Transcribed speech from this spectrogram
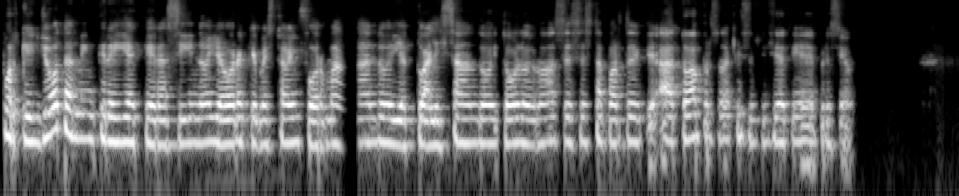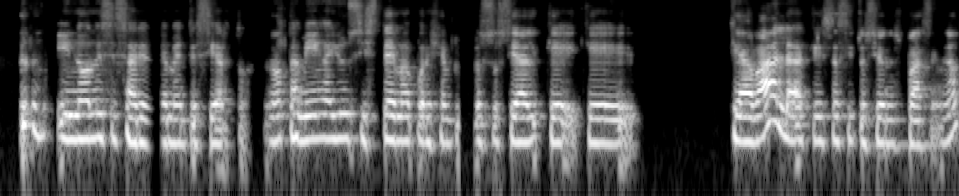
porque yo también creía que era así, ¿no? Y ahora que me estaba informando y actualizando y todo lo demás, es esta parte de que a toda persona que se suicida tiene depresión. Y no necesariamente es cierto, ¿no? También hay un sistema, por ejemplo, social que, que, que avala que esas situaciones pasen, ¿no?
